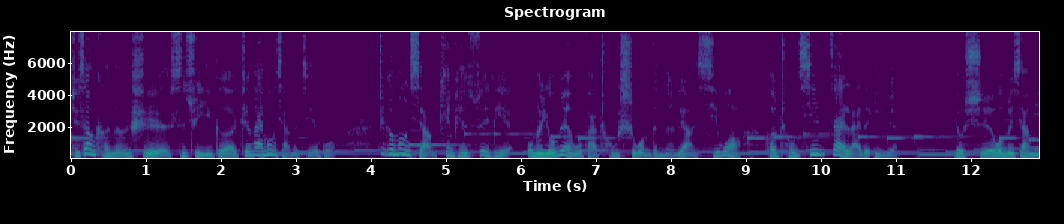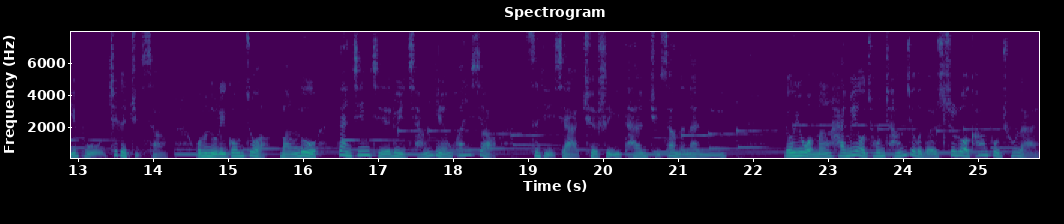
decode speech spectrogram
沮丧可能是失去一个真爱梦想的结果，这个梦想片片碎裂，我们永远无法重拾我们的能量、希望和重新再来的意愿。有时我们想弥补这个沮丧，我们努力工作、忙碌、殚精竭虑、强颜欢笑，私底下却是一滩沮丧的烂泥。由于我们还没有从长久的失落康复出来。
